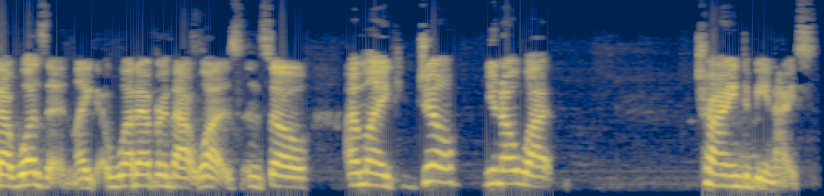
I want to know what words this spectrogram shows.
that wasn't like whatever that was. And so I'm like, Jill, you know what? Trying to be nice.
